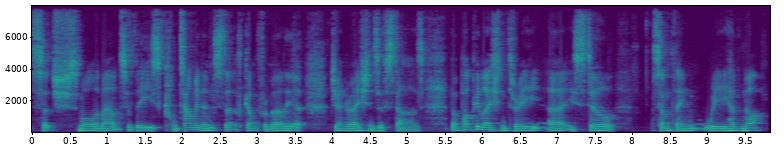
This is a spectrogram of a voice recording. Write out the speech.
such small amounts of these contaminants that have come from earlier generations of stars. But population three uh, is still something we have not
